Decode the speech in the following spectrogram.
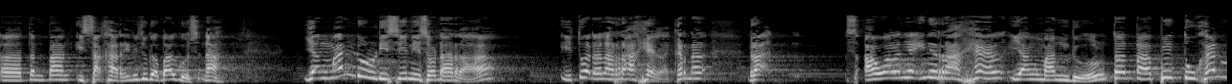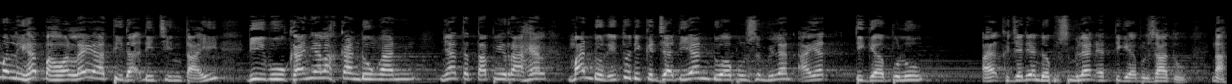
uh, tentang Isakar. Ini juga bagus. Nah, yang mandul di sini saudara itu adalah Rahel. Karena awalnya ini Rahel yang mandul, tetapi Tuhan melihat bahwa Lea tidak dicintai, dibukanyalah kandungannya tetapi Rahel mandul. Itu di kejadian 29 ayat 30 Kejadian 29 ayat 31. Nah,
